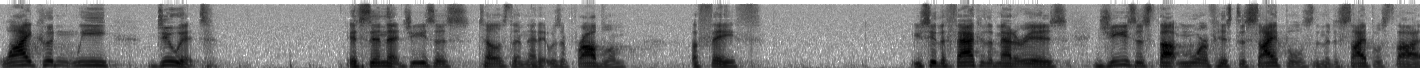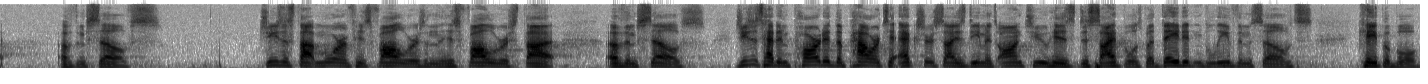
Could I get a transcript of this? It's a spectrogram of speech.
Why couldn't we do it? It's then that Jesus tells them that it was a problem of faith. You see, the fact of the matter is, Jesus thought more of his disciples than the disciples thought of themselves. Jesus thought more of his followers than his followers thought of themselves. Jesus had imparted the power to exorcise demons onto his disciples, but they didn't believe themselves capable.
